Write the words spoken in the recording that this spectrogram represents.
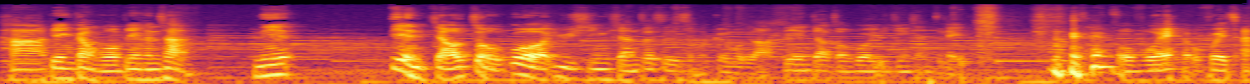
他边干活边哼唱：“你垫脚走过郁金香，这是什么歌？我不知道。垫脚走过郁金香之类的，我不会，我不会唱。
